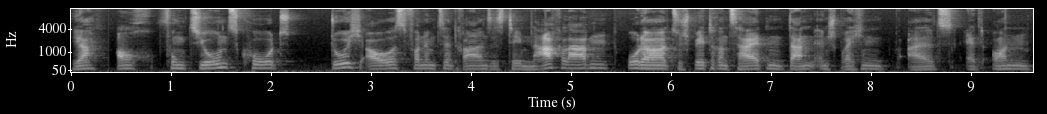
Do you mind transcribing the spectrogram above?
ja auch Funktionscode durchaus von dem zentralen System nachladen oder zu späteren Zeiten dann entsprechend als Add-on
